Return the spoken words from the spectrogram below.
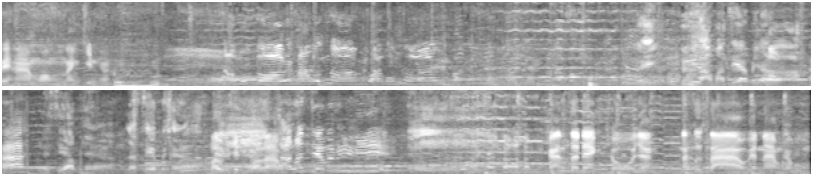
ไปหาหมองนั่งกินกันสาวผมบอกสาวผมนอนสาวผมนอนเฮ้ยนี่สาวมาเซียไม่ใช่เหรอฮะอันนี้เซียไม่ใช่เหรอและเซียไม่ใช่เหรอเรากินก่อนแล้วครับสาวรัสเซียมันไม่มีการแสดงโชว์จากนักศึกษาเวียดนามครับผม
